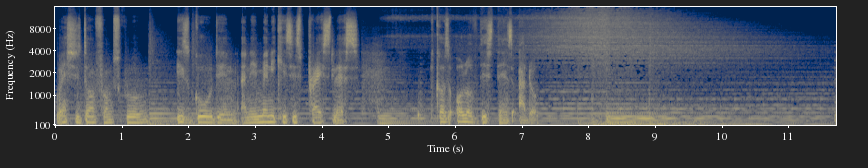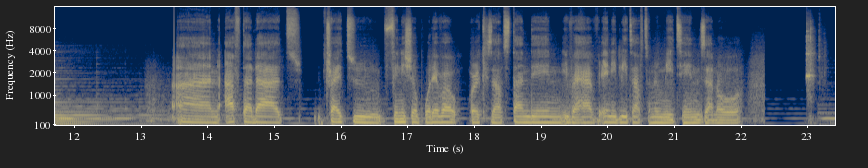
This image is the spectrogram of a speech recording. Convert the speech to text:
when she's done from school is golden and in many cases priceless because all of these things add up. And after that, try to finish up whatever work is outstanding, if I have any late afternoon meetings and all.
